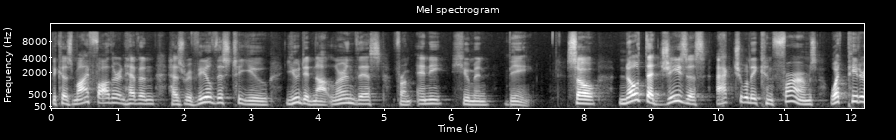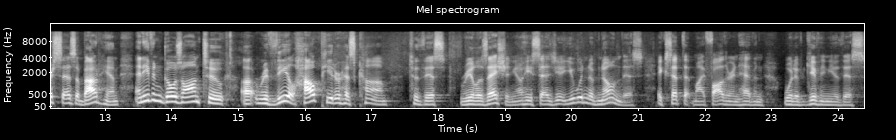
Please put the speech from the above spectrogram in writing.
because my Father in heaven has revealed this to you. You did not learn this from any human being. So note that Jesus actually confirms what Peter says about him and even goes on to uh, reveal how Peter has come to this realization. You know, he says, you, you wouldn't have known this except that my Father in heaven would have given you this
